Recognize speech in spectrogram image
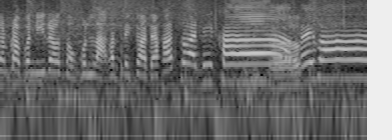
สำหรับวันนี้เราสองคนลากันไปก่อนนะคะ สวัสดีค่ะสวัสดีครับบ๊ายบาย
